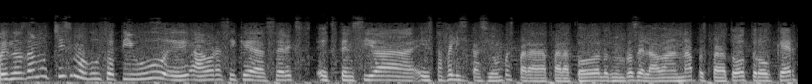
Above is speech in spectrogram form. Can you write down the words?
Pues nos da muchísimo gusto, Tibu, eh, ahora sí que hacer ex- extensiva esta felicitación pues para, para todos los miembros de la banda, pues para todo Trocker,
